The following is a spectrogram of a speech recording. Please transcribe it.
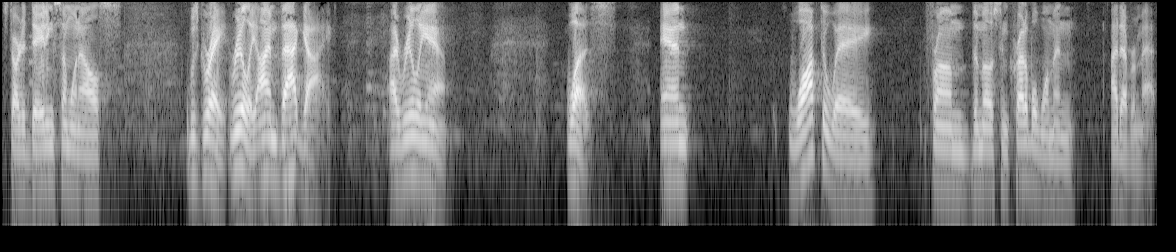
started dating someone else. It was great. Really, I'm that guy. I really am. Was. And walked away from the most incredible woman I'd ever met.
